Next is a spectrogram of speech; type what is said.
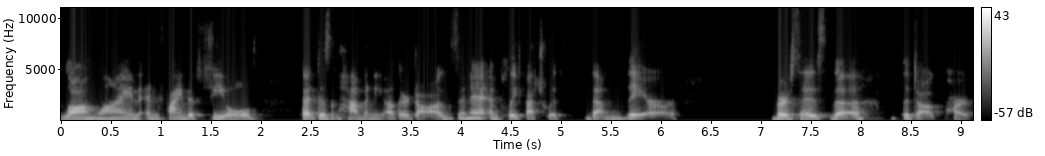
long line and find a field that doesn't have any other dogs in it and play fetch with them there versus the the dog park,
